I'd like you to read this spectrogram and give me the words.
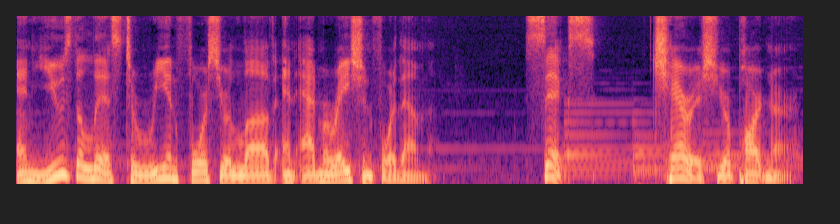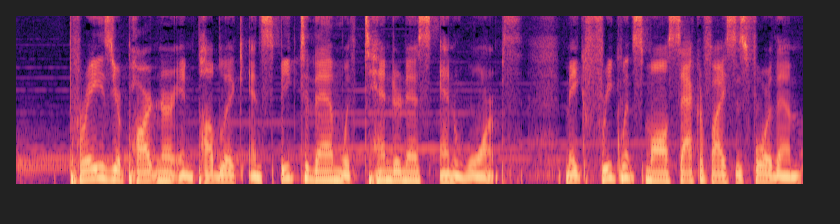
and use the list to reinforce your love and admiration for them. 6. Cherish your partner. Praise your partner in public and speak to them with tenderness and warmth. Make frequent small sacrifices for them.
